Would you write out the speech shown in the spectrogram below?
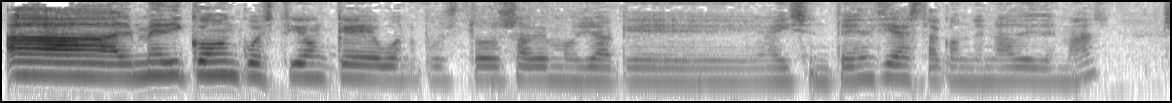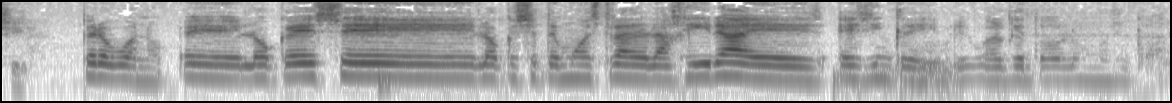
al médico en cuestión que, bueno, pues todos sabemos ya que hay sentencia, está condenado y demás. Sí. Pero bueno, eh, lo que es eh, lo que se te muestra de la gira es, es increíble, igual que todos los musicales.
